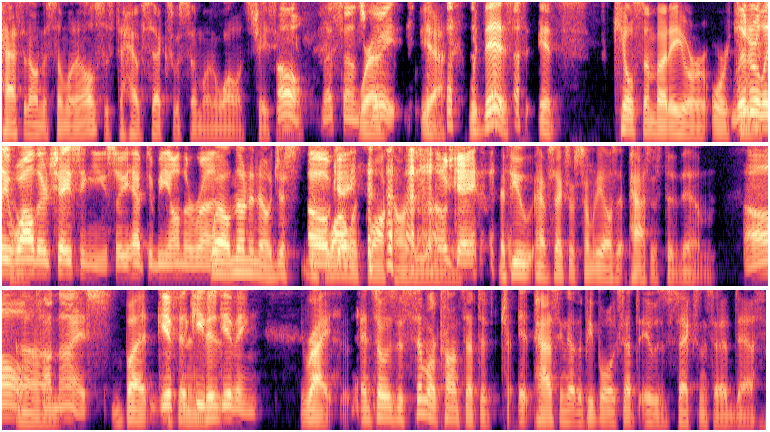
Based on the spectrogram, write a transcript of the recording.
pass it on to someone else is to have sex with someone while it's chasing you. Oh, that sounds Whereas- great. yeah with this it's kill somebody or or kill Literally yourself. while they're chasing you, so you have to be on the run. well no no no just, just Oh, okay. while it's locked onto you okay. if you have sex with somebody else it passes to them Oh, how Um, nice. but Gift that keeps invis- giving. right and so it was a similar concept of tr- it passing to other people except it was sex instead of death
